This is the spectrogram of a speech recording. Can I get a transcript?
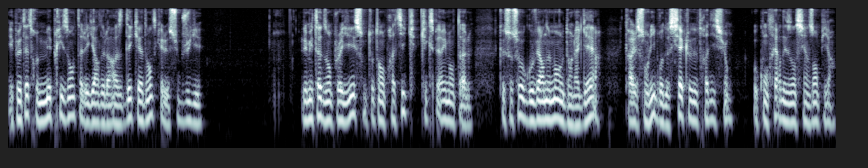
et peut-être méprisante à l'égard de la race décadente qu'elle subjuguée. Les méthodes employées sont autant pratiques qu'expérimentales, que ce soit au gouvernement ou dans la guerre, car elles sont libres de siècles de tradition, au contraire des anciens empires.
